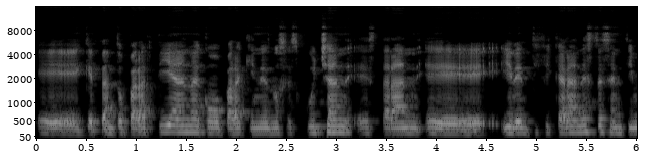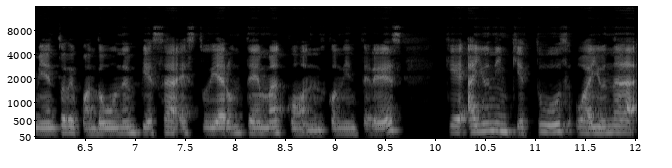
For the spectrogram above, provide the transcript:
eh, que tanto para ti, Ana, como para quienes nos escuchan, estarán, eh, identificarán este sentimiento de cuando uno empieza a estudiar un tema con, interés, que hay una inquietud o hay una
